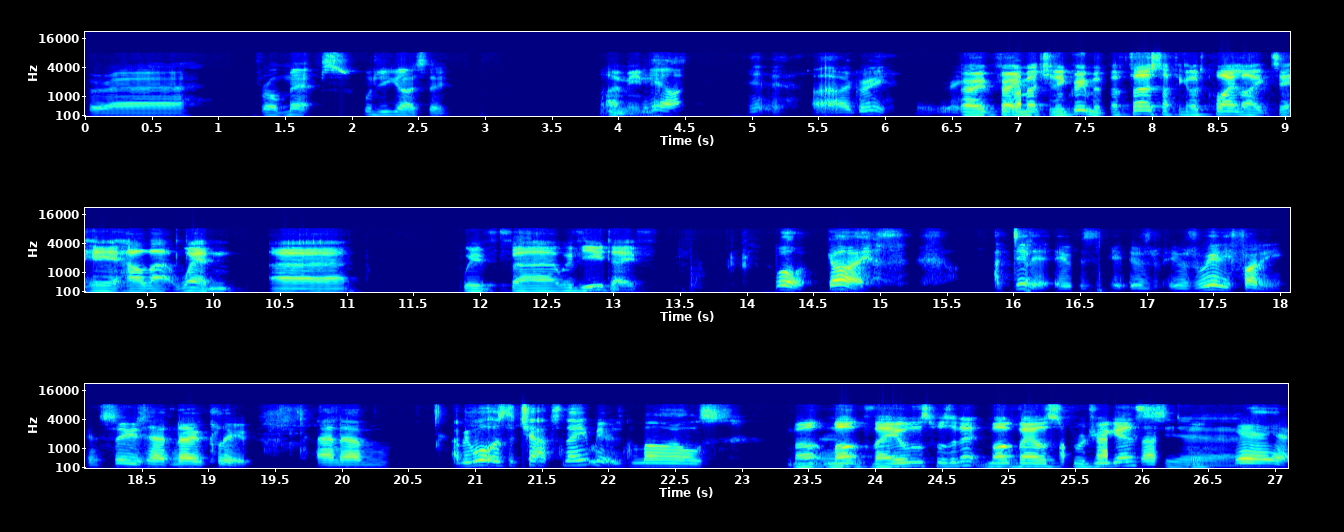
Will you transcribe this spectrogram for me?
for uh, for old Meps. What do you guys think? I mean, Yeah, I- yeah, I I agree. I agree. very very much in agreement. But first, I think I'd quite like to hear how that went uh, with uh, with you, Dave. Well, guys, I did it. It was it was it was really funny, and Suze had no clue. And um, I mean, what was the chap's name? It was Miles. Mark, Mark Vales, wasn't it? Mark Vales Rodriguez. that's- Yeah. Yeah, yeah.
